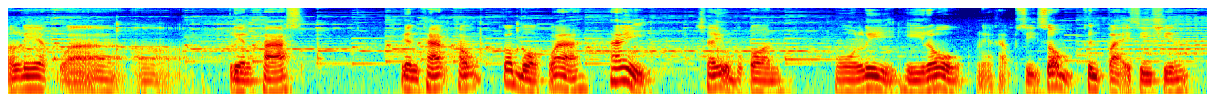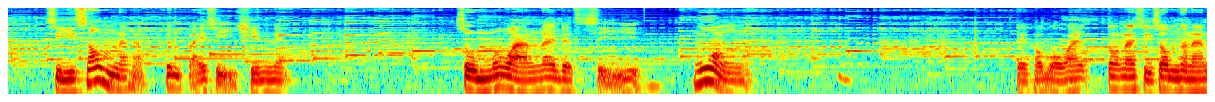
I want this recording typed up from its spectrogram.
เขาเรียกว่าเอ่อเปลี่ยนคลาส เปลี่ยนคลาสเขาก็บอกว่าให้ใช้อุปกรณ์ Holy Hero นี่ยครับ สีส้มขึ้นไป 4 ชิ้น สีส้มนะครับ ขึ้นไป 4 ชิ้นเนี่ย สุ่มเมื่อวานได้เด็ดสีม่วง แต่เขาบอกว่าต้องได้สีส้มเท่านั้น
